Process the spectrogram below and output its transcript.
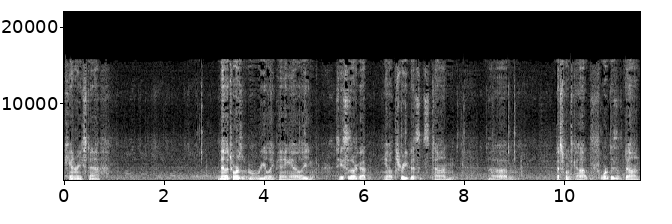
cannery staff. Now the tourism's really paying out. Like, CSSR got, you know, three visits done. Um, this one's got four visits done.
